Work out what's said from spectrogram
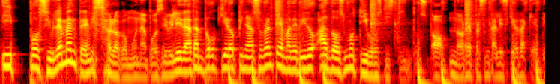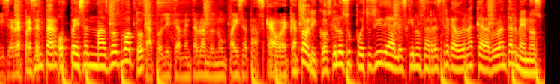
Y posiblemente, y solo como una posibilidad, tampoco quiero opinar sobre el tema debido a dos motivos distintos. O no representa a la izquierda que dice representar, o pesan más los votos, católicamente hablando en un país atascado de católicos, que los supuestos ideales que nos ha restregado en la cara durante al menos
